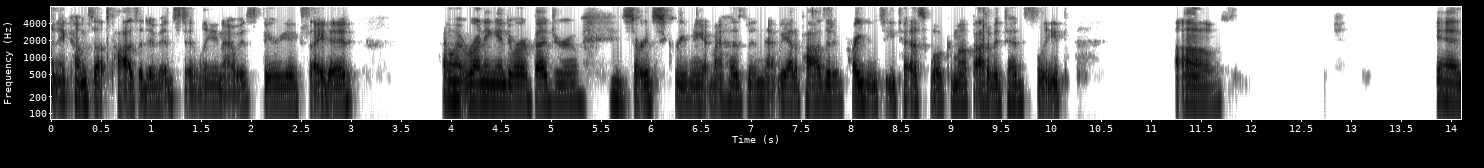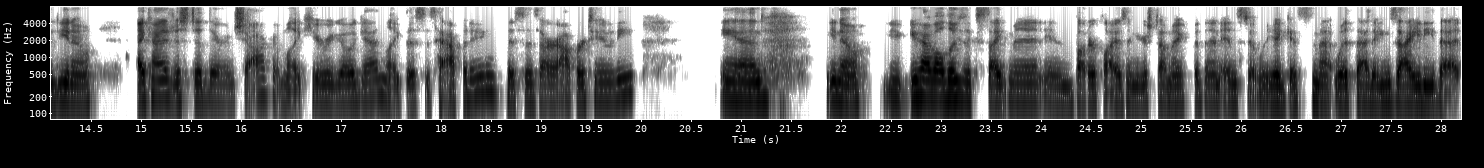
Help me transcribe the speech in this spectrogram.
and it comes up positive instantly. And I was very excited. I went running into our bedroom and started screaming at my husband that we had a positive pregnancy test, woke him up out of a dead sleep. Um, and, you know, I kind of just stood there in shock. I'm like, here we go again. Like, this is happening. This is our opportunity. And, you know, you, you have all those excitement and butterflies in your stomach, but then instantly it gets met with that anxiety that,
